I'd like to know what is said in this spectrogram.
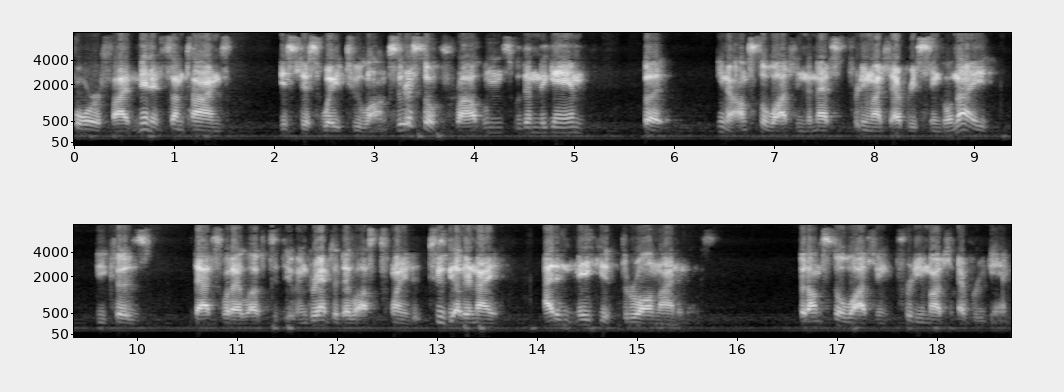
four or five minutes sometimes. It's just way too long. So there are still problems within the game. But, you know, I'm still watching the Mets pretty much every single night because that's what I love to do. And granted, they lost 20 to 2 the other night. I didn't make it through all nine innings but I'm still watching pretty much every game.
